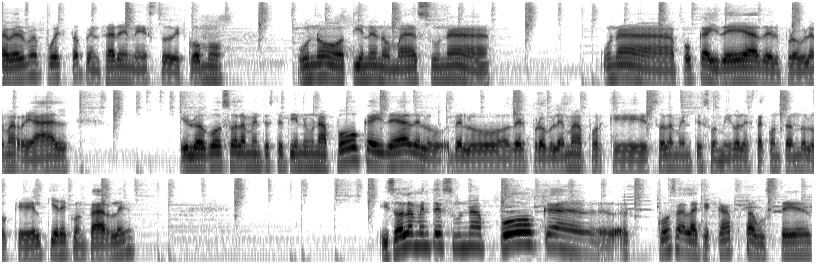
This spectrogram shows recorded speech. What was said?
haberme puesto a pensar en esto, de cómo uno tiene nomás una, una poca idea del problema real, y luego solamente usted tiene una poca idea de lo, de lo, del problema porque solamente su amigo le está contando lo que él quiere contarle. Y solamente es una poca cosa la que capta usted.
